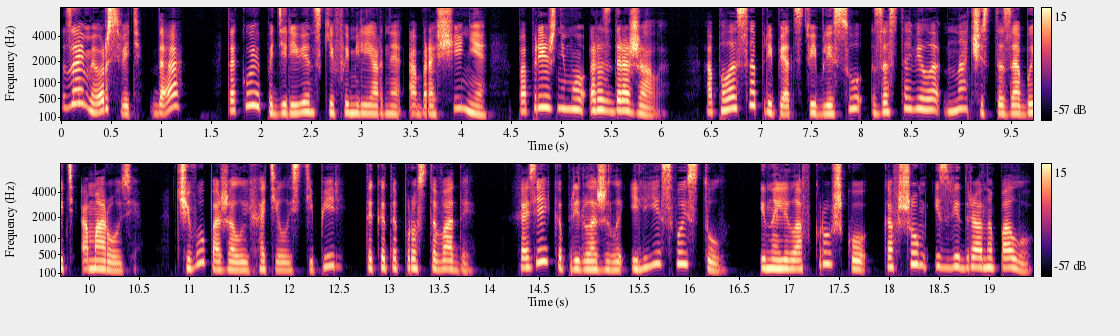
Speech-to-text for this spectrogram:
Замерз ведь, да?» Такое по-деревенски фамильярное обращение по-прежнему раздражало, а полоса препятствий в лесу заставила начисто забыть о морозе. Чего, пожалуй, хотелось теперь, так это просто воды. Хозяйка предложила Илье свой стул и налила в кружку ковшом из ведра на полу.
